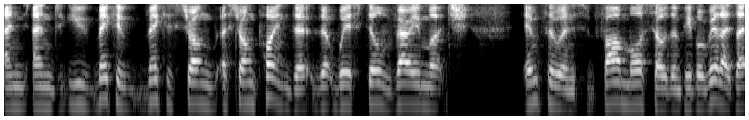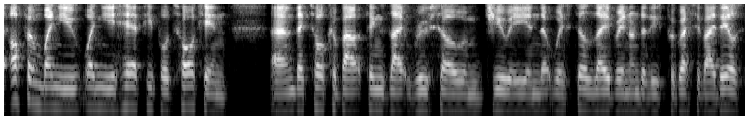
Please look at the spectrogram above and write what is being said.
and and you make a make a strong a strong point that that we're still very much influenced far more so than people realize. Like often when you when you hear people talking, um, they talk about things like Rousseau and Dewey, and that we're still labouring under these progressive ideals.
